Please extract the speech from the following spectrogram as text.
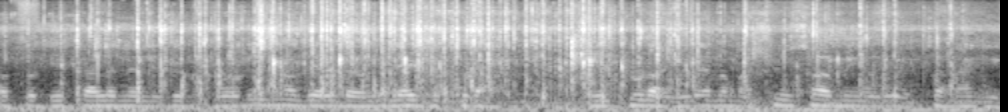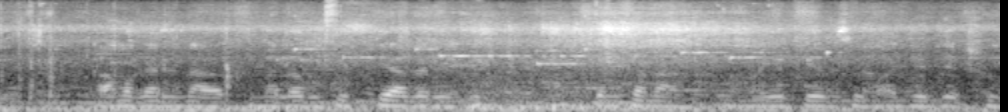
ಮತ್ತು ಡಿ ಕಾಳಿನಲ್ಲಿ ಲಿಂಕ್ ರೋಡ್ ಇನ್ನೊಂದು ಎರಡು ವಿಲೇಜ್ ಕೂಡ ಇನ್ಕ್ಲೂಡ್ ಆಗಿದೆ ನಮ್ಮ ಶಿವಸ್ವಾಮಿಯವರು ಚೆನ್ನಾಗಿ ಕಾಮಗಾರಿನ ನಮ್ಮೆಲ್ಲರೂ ತೃಪ್ತಿಯಾದ ರೀತಿ ಕೆಲಸನ ಎ ಪಿ ಎಂ ಸಿ ಮಾಜಿ ಅಧ್ಯಕ್ಷರು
